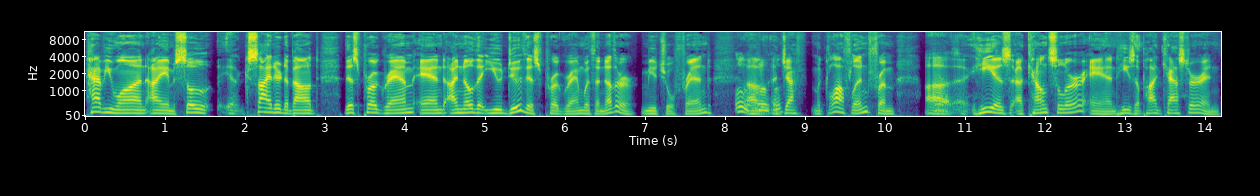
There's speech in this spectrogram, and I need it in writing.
have you on. I am so excited about this program, and I know that you do this program with another mutual friend, mm-hmm. uh, Jeff McLaughlin from uh, yes. He is a counselor and he's a podcaster and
